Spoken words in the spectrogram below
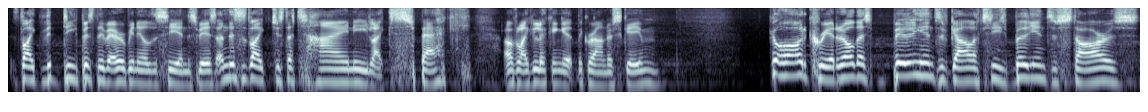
It's like the deepest they've ever been able to see into space, and this is like just a tiny like speck of like looking at the grander scheme. God created all this billions of galaxies, billions of stars,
